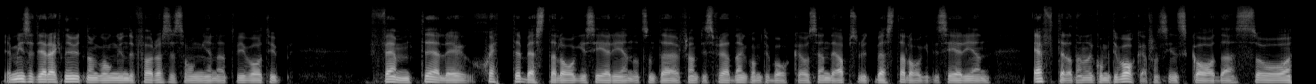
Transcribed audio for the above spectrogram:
jag minns att jag räknade ut någon gång under förra säsongen att vi var typ femte eller sjätte bästa lag i serien, något sånt där, fram tills Freddan kom tillbaka och sen det absolut bästa laget i serien efter att han hade kommit tillbaka från sin skada. Så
